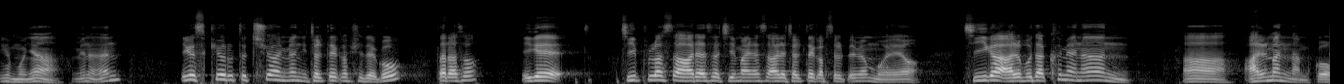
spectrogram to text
이게 뭐냐 하면은 이게 square root 취하면 이 절대값이 되고 따라서 이게 G 플러스 R에서 G 마이너스 R의 절대값을 빼면 뭐예요? G가 R보다 크면은 아 R만 남고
